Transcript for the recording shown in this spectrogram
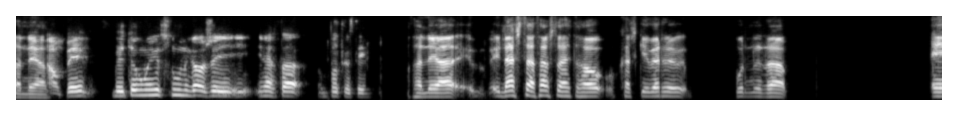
þannig að já við, við tökum eitthvað snúning á þessu í, í næsta podcasti. Þannig að í næsta þarstu þetta þá kannski verður búin að e,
